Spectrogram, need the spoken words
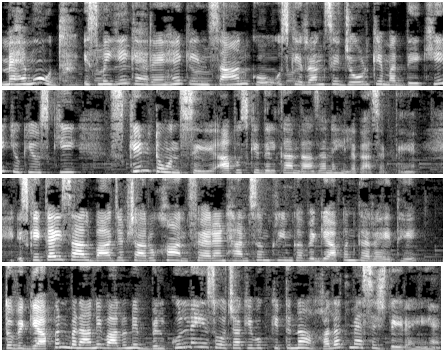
महमूद, इसमें ये कह रहे हैं कि इंसान को उसके रंग से जोड़ के मत देखिए, क्योंकि उसकी स्किन टोन से आप उसके दिल का अंदाज़ा नहीं लगा सकते हैं। इसके कई साल बाद जब Shahrukh Khan Fair and Handsome cream का विज्ञापन कर रहे थे तो विज्ञापन बनाने वालों ने बिल्कुल नहीं सोचा कि वो कितना गलत मैसेज दे रहे हैं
